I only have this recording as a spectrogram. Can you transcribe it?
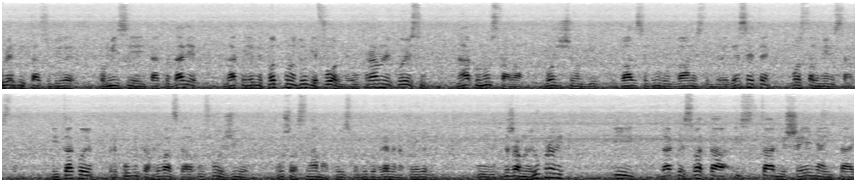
uredi, tad su bile komisije i tako dalje. Dakle, jedne potpuno druge forme upravne koje su nakon ustava Božićnog 22.12.90. postali ministarstvo. I tako je Republika Hrvatska u svoj život ušla s nama koji smo dugo vremena proveli u državnoj upravi i dakle sva ta, ta rješenja i taj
